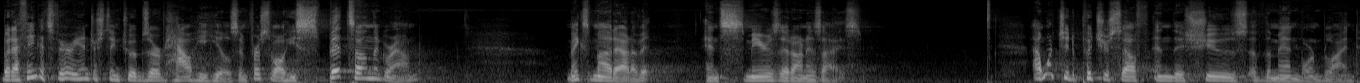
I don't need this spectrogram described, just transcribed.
But I think it's very interesting to observe how he heals him. First of all, he spits on the ground, makes mud out of it, and smears it on his eyes. I want you to put yourself in the shoes of the man born blind.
